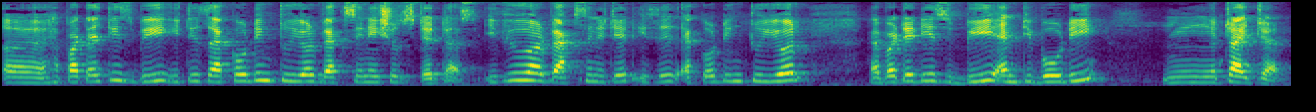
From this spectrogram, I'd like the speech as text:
uh, hepatitis B, it is according to your vaccination status. If you are vaccinated, it is according to your hepatitis B antibody um, titer.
